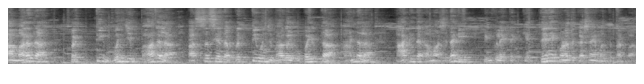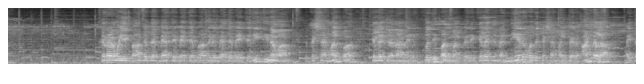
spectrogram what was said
ಆ ಮರದ ಪ್ರತಿ ಒಂಜಿ ಭಾಗಲ, ಆ ಸಸ್ಯದ ಪ್ರತಿ ಒಂಜಿ ಭಾಗಲ ಉಪಯುಕ್ತ ಆಂಡಲ ಆಟಿದ ಅಮಾಸದನಿ ಇಂಕುಲೈತ ಕೆತ್ತನೆ ಕೊಣದ ಕಷಾಯ ಮಂತ ತರ್ಪ. ಕರಾವಳಿ ಭಾಗದ ಬ್ಯಾತೆ ಬ್ಯಾತೆ ಭಾಗದ ಬ್ಯಾತೆ ಬ್ಯಾತೆ ರೀತಿ ನಮ್ಮ ಕಷಾಯ ಮಲ್ಪ. ಕೆಲ ಜನ ಅವೇನು ಕುದಿಪಾದ ಮಲ್ಪೇರಿ ಕೆಲ ಜನ ನೇರವಾದ ಕಷಾಯ ಮಲ್ಪೇರ ಅಂಡಲ ಐತ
